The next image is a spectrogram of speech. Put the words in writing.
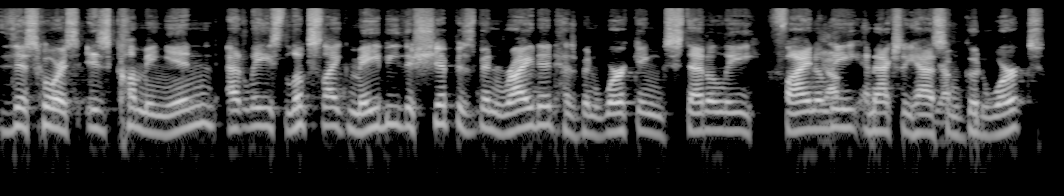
this horse is coming in at least. Looks like maybe the ship has been righted, has been working steadily, finally, yep. and actually has yep. some good works.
